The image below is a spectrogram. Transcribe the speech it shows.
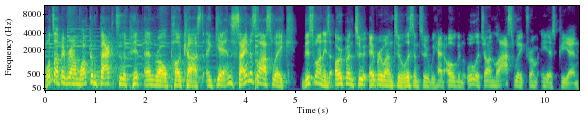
What's up, everyone? Welcome back to the Pick and Roll podcast. Again, same as last week. This one is open to everyone to listen to. We had Olgun Uluc on last week from ESPN,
